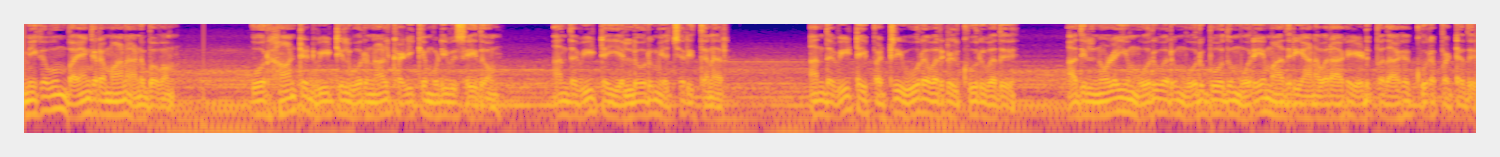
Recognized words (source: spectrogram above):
மிகவும் பயங்கரமான அனுபவம். ஓர் ஹாண்டட் வீட்டில் ஒரு நாள் கழிக்க முடிவு செய்தோம். அந்த வீட்டை எல்லோரும் எச்சரித்தனர். அந்த வீட்டை பற்றி ஊரவர்கள் கூறுவது அதில் நுழையும் ஒருவரும் ஒருபோதும் ஒரே மாதிரியானவராக எடுப்பதாக கூறப்பட்டது.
